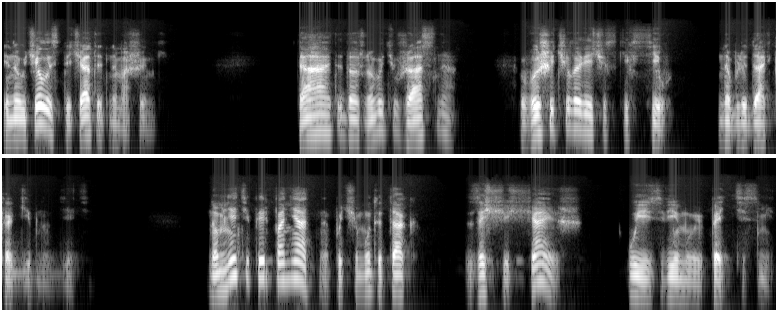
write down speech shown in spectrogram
и научилась печатать на машинке. Да, это должно быть ужасно. Выше человеческих сил наблюдать, как гибнут дети. Но мне теперь понятно, почему ты так защищаешь уязвимую Петти Смит.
